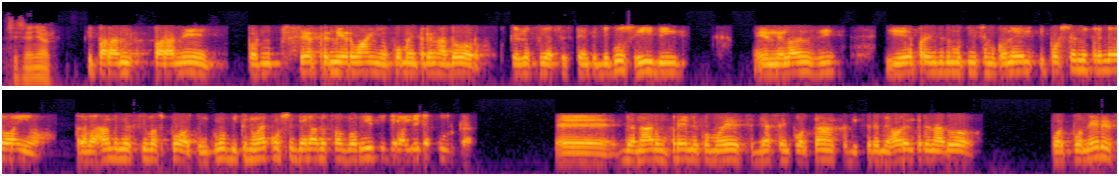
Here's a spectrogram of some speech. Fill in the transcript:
Sí, señor. Y para, para mí por ser primeiro ano como treinador, porque eu fui assistente de Gus Hiddink em Nelanzi e he aprendido muitíssimo com ele, e por ser meu primeiro ano trabajando en el Sport, un club que no es considerado favorito de la Liga Turca, eh, ganar un premio como ese, de esa importancia, de ser el mejor entrenador, por poner el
